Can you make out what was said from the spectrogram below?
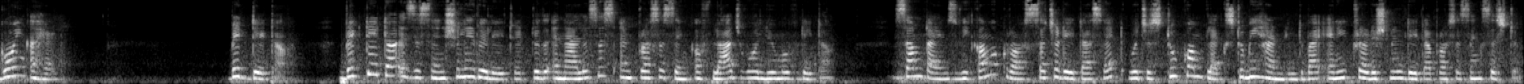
Going ahead. Big data. Big data is essentially related to the analysis and processing of large volume of data. Sometimes we come across such a data set which is too complex to be handled by any traditional data processing system.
